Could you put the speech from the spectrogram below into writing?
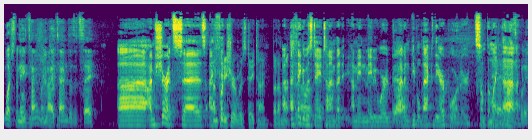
watch the movie. daytime or nighttime? Does it say? Uh, "I'm sure it says." I I'm think, pretty sure it was daytime, but I'm not. I sure. think it was daytime, but I mean, maybe we're driving people back to the airport or something like that. possibly.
